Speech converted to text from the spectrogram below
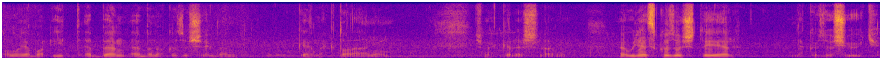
valójában itt, ebben, ebben a közösségben kell megtalálnom és megkeresnem. Mert ugye ez közös tér, de közös ügy.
